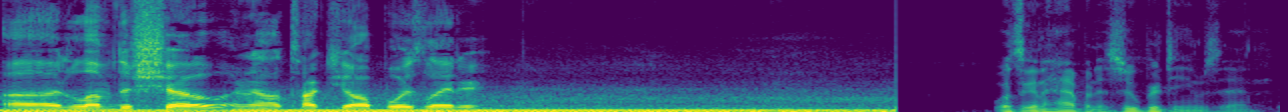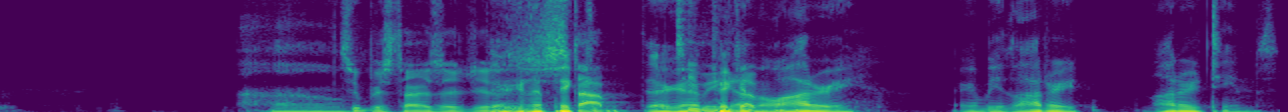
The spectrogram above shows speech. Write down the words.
uh, love the show, and I'll talk to you all boys later. What's going to happen to super teams then? Um, superstars are just They're gonna pick. stop. they're gonna teaming pick in up. the lottery. They're gonna be lottery lottery teams.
